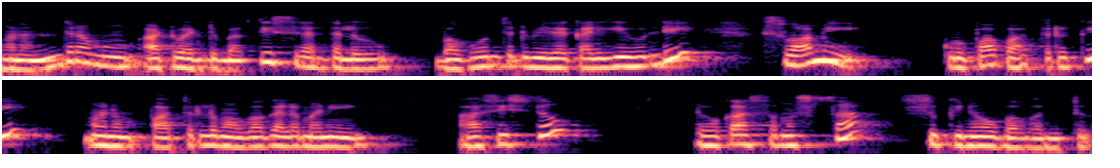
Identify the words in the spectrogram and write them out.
మనందరము అటువంటి భక్తి శ్రద్ధలు భగవంతుడి మీద కలిగి ఉండి స్వామి కృపాపాత్రకి మనం పాత్రలం అవ్వగలమని ఆశిస్తూ లోకా సంస్థ సుఖినో భవంతు.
